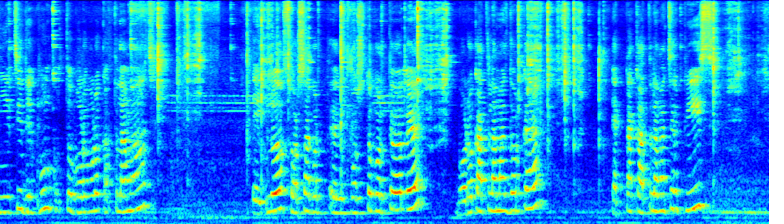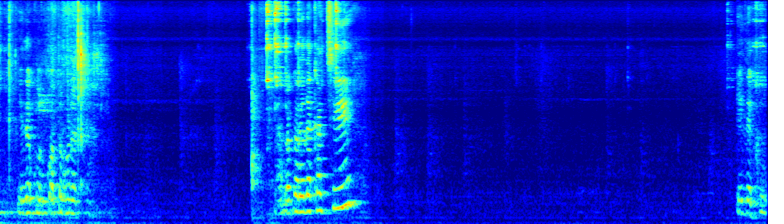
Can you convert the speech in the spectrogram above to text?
নিয়েছি দেখুন কত বড় বড় কাতলা মাছ। এগুলো সরষা করতে, পোস্ত করতে হলে বড় কাতলা মাছ দরকার। একটা কাতলা মাছের পিস। এই দেখুন কত বড় একটা। ভালো করে দেখাচ্ছি এই দেখুন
